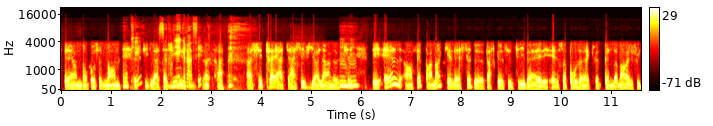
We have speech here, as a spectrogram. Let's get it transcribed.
sperme. Donc, on se demande okay. qu'il l'a C'est bien graphique. Assez, très, assez violent. Là, mm-hmm. Et elle, en fait, pendant qu'elle essaie de... Parce qu'elle s'est dit, ben, elle, elle s'oppose à la peine de mort, elle veut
